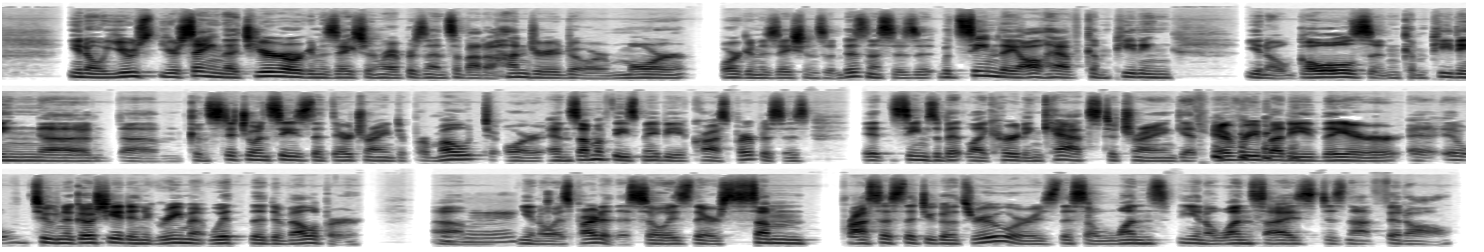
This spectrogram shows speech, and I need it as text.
you know you're you're saying that your organization represents about a hundred or more organizations and businesses, it would seem they all have competing you know goals and competing uh, um, constituencies that they're trying to promote or and some of these may be across purposes. It seems a bit like herding cats to try and get everybody there uh, to negotiate an agreement with the developer um, mm-hmm. you know as part of this. So is there some process that you go through or is this a one you know one size does not fit all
